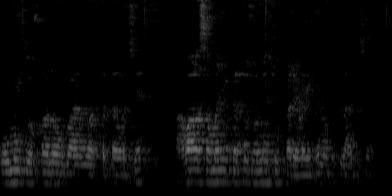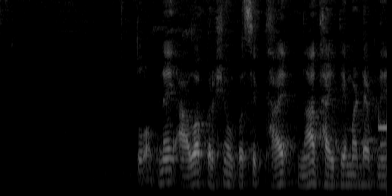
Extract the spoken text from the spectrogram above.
કોમી તોફાનો વારંવાર થતા હોય છે. આવા અસામાજિક તત્વોને શું કાર્યવાહી કરવાનો પ્લાન છે? તો આપણે આવા પ્રશ્નો ઉપસ્થિત થાય, ના થાય તે માટે આપણે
